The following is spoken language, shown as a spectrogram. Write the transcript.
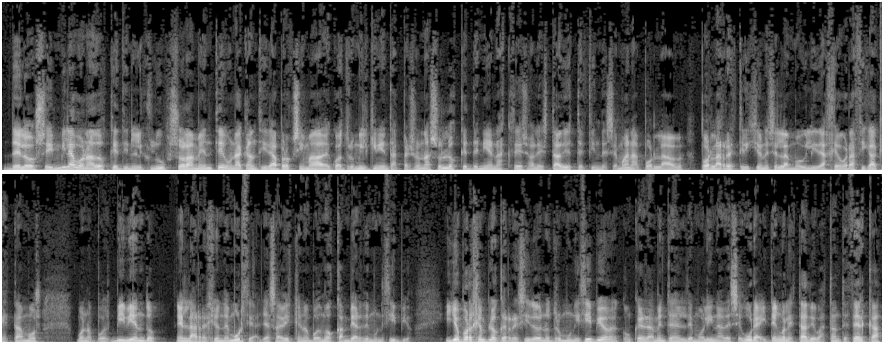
De los 6.000 abonados que tiene el club, solamente una cantidad aproximada de 4.500 personas son los que tenían acceso al estadio este fin de semana, por, la, por las restricciones en la movilidad geográfica que estamos, bueno, pues viviendo en la región de Murcia. Ya sabéis que no podemos cambiar de municipio. Y yo, por ejemplo, que resido en otro municipio, concretamente en el de Molina de Segura, y tengo el estadio bastante cerca,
